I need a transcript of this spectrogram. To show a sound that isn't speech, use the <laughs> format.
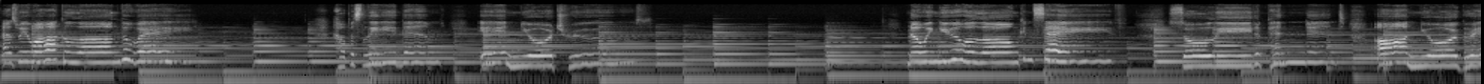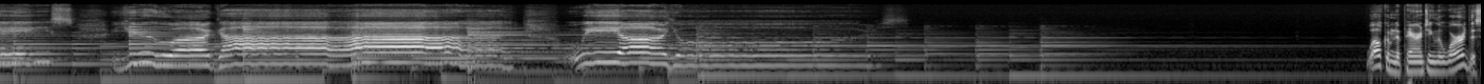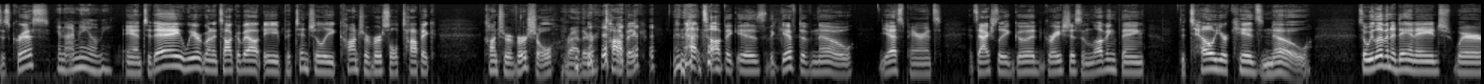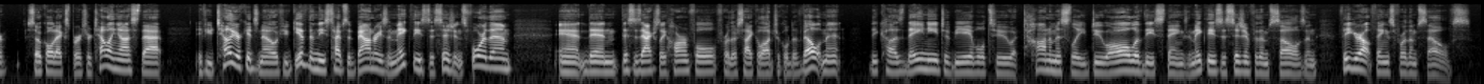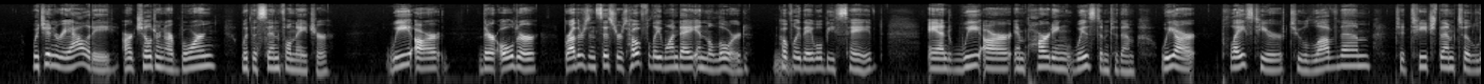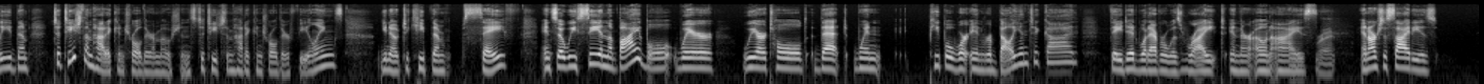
as we walk along the way. Help us lead them in your truth. Knowing you alone can save, solely dependent on your grace. You are God. We are yours. Welcome to Parenting the Word. This is Chris, And I'm Naomi. and today we are going to talk about a potentially controversial topic, controversial rather, <laughs> topic. And that topic is the gift of no. Yes, parents, it's actually a good, gracious, and loving thing to tell your kids no. So we live in a day and age where so-called experts are telling us that if you tell your kids no, if you give them these types of boundaries and make these decisions for them, and then this is actually harmful for their psychological development because they need to be able to autonomously do all of these things and make these decisions for themselves and figure out things for themselves. Which in reality, our children are born with a sinful nature. We are their older brothers and sisters, hopefully one day in the Lord. Hmm. Hopefully they will be saved. And we are imparting wisdom to them. We are placed here to love them, to teach them, to lead them, to teach them how to control their emotions, to teach them how to control their feelings, you know, to keep them safe. And so we see in the Bible where we are told that when people were in rebellion to God, they did whatever was right in their own eyes. Right. And our society is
